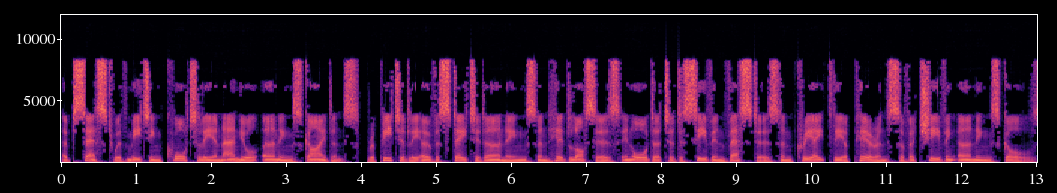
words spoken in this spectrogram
obsessed with meeting quarterly and annual earnings guidance, repeatedly overstated earnings and hid losses in order to deceive investors and create the appearance of achieving earnings goals.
